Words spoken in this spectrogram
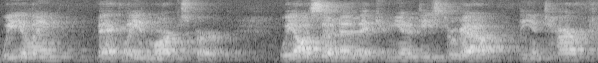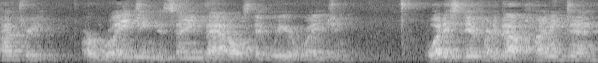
Wheeling, Beckley, and Martinsburg. We also know that communities throughout the entire country are waging the same battles that we are waging. What is different about Huntington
